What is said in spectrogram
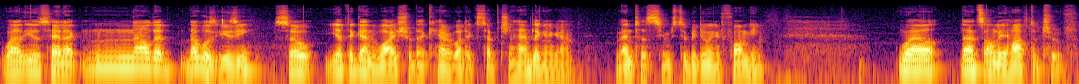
well, you say like, no, that, that was easy. So yet again, why should I care about exception handling again? Ventuz seems to be doing it for me. Well, that's only half the truth.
